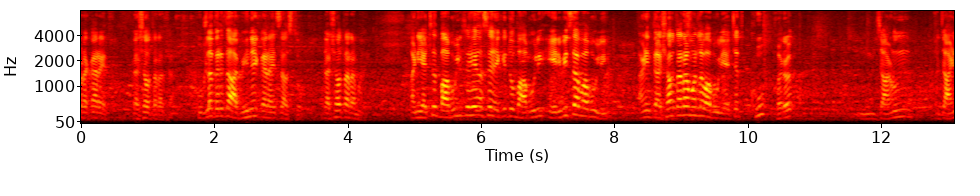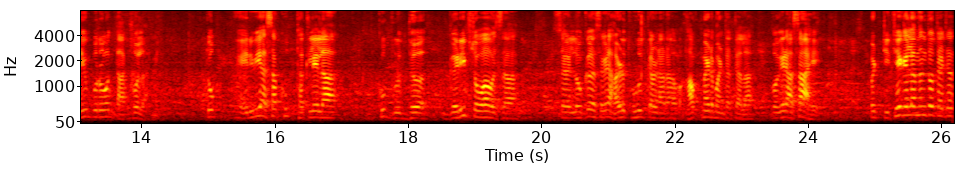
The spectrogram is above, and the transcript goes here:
प्रकार आहेत दशावताराचा. कुठला तरीचा अभिनय करायचा असतो दशावतारामध्ये. आणि याच्यात बाबुलीचं हे असं आहे की तो बाबुली एरवीचा बाबुली आणि दशावतारामधला बाबुली याच्यात खूप फरक जाणून जाणीवपूर्वक दाखवला मी. तो एरवी असा खूप थकलेला खूप वृद्ध गरीब स्वभावाचा स लोक सगळे हळूद करणारा हाफ मॅड म्हणतात त्याला वगैरे असा आहे. पण तिथे गेल्यानंतर त्याच्या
